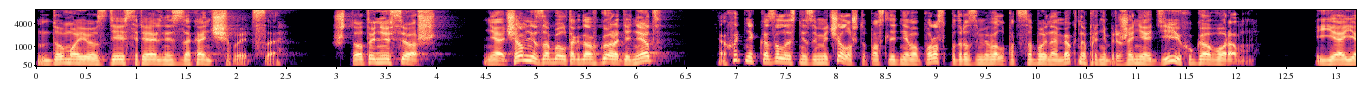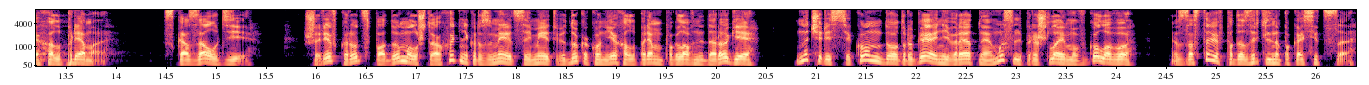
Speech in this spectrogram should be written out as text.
«Думаю, здесь реальность заканчивается». «Что ты несёшь? Ни о чём не забыл тогда в городе, нет?» Охотник, казалось, не замечал, что последний вопрос подразумевал под собой намёк на пренебрежение Ди их уговором. «Я ехал прямо», — сказал Ди. Шериф Круц подумал, что охотник, разумеется, имеет в виду, как он ехал прямо по главной дороге, но через секунду другая невероятная мысль пришла ему в голову, заставив подозрительно покоситься.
